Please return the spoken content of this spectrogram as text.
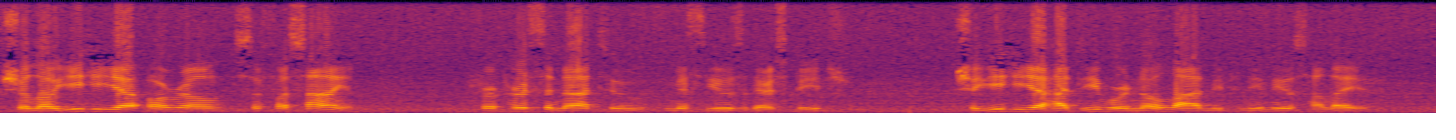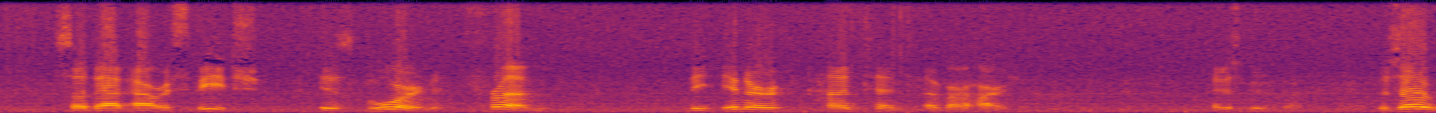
Shalo yihiya orel sefasayim. For a person not to misuse their speech. Shayihiya hadibur nolad mipnimius halev. So that our speech is born from the inner content of our heart. That is beautiful. V'zo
